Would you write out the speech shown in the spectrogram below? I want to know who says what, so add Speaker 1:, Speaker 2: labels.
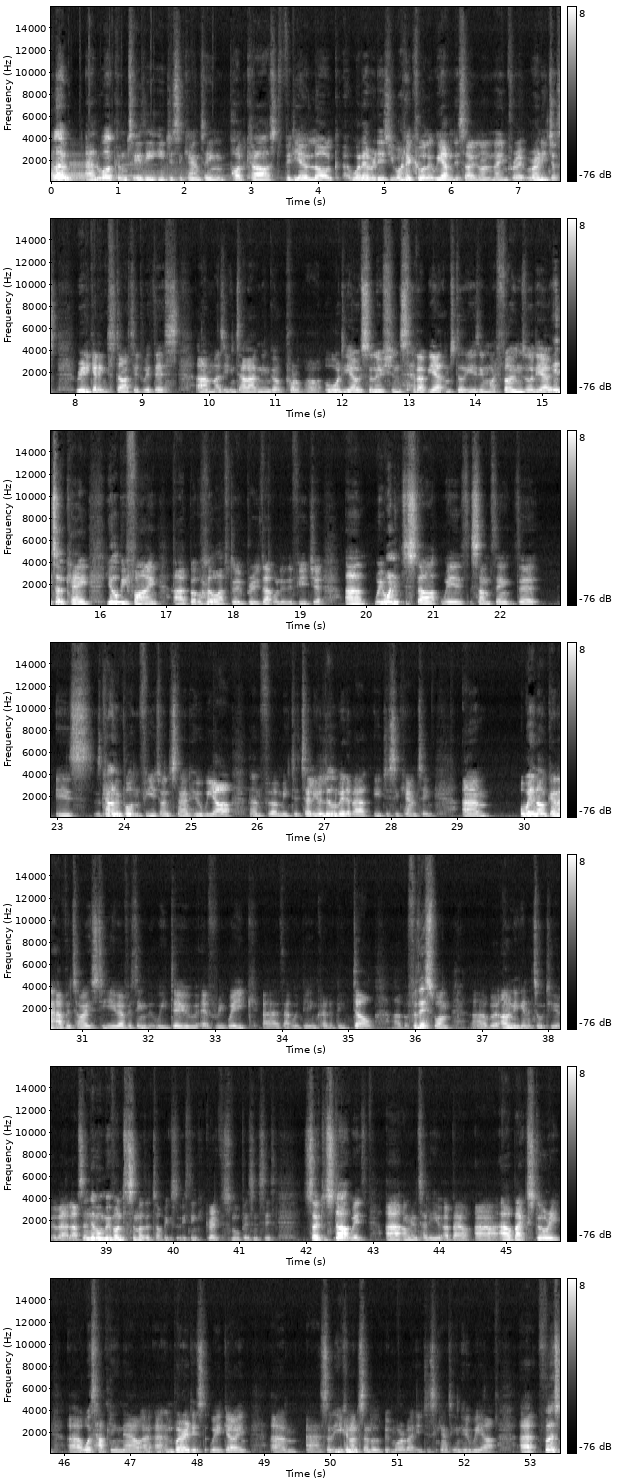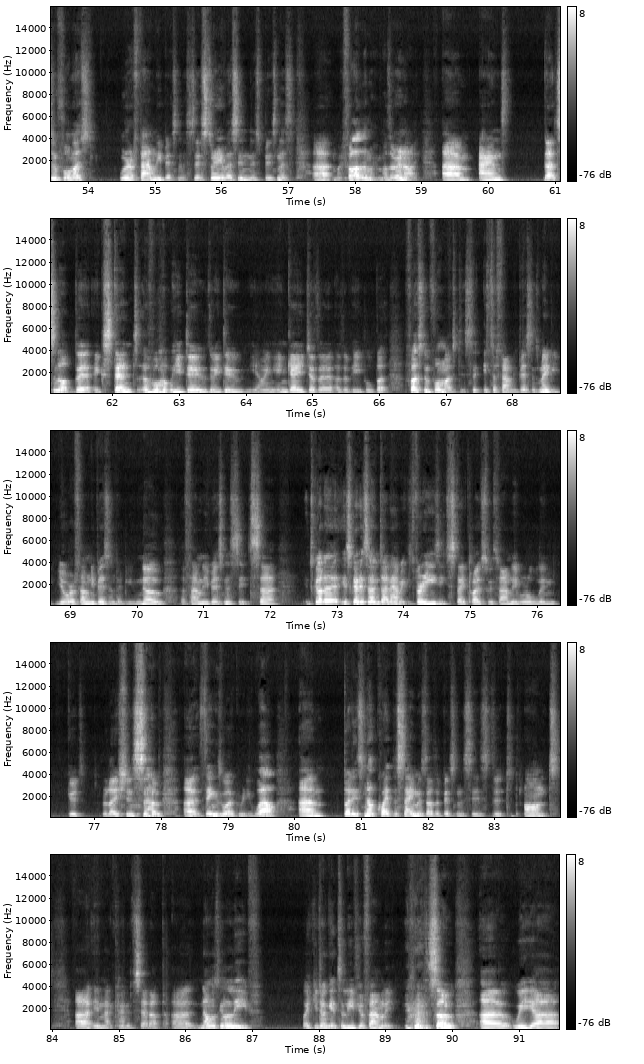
Speaker 1: Hello, and welcome to the Aegis Accounting podcast, video log, whatever it is you want to call it. We haven't decided on a name for it. We're only just really getting started with this. Um, as you can tell, I haven't even got a proper audio solution set up yet. I'm still using my phone's audio. It's okay, you'll be fine, uh, but we'll have to improve that one in the future. Um, we wanted to start with something that is kind of important for you to understand who we are and for me to tell you a little bit about Aegis Accounting. Um, we're not going to advertise to you everything that we do every week. Uh, that would be incredibly dull. Uh, but for this one, uh, we're only going to talk to you about us. And then we'll move on to some other topics that we think are great for small businesses. So, to start with, uh, I'm going to tell you about uh, our backstory, uh, what's happening now, and where it is that we're going. Um, so that you can understand a little bit more about Aegis Accounting and who we are. first and foremost, we're a family business. There's three of us in this business my father, my mother, and I. Um, and that's not the extent of what we do. We do, you know, engage other other people, but first and foremost, it's a, it's a family business. Maybe you're a family business. Maybe you know a family business. It's uh, it's got a it's got its own dynamic. It's very easy to stay close with family. We're all in good relations, so uh, things work really well. Um, but it's not quite the same as other businesses that aren't uh, in that kind of setup. Uh, no one's going to leave like you don't get to leave your family. so uh, we, uh,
